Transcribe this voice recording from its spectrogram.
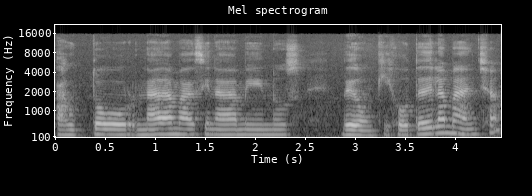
autor nada más y nada menos de Don Quijote de la Mancha,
